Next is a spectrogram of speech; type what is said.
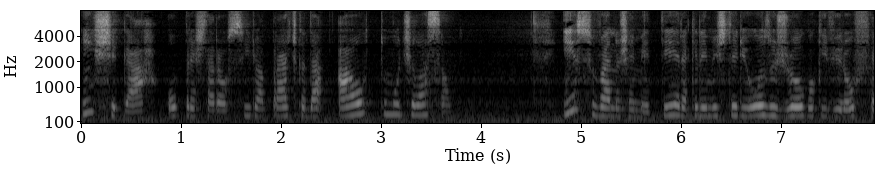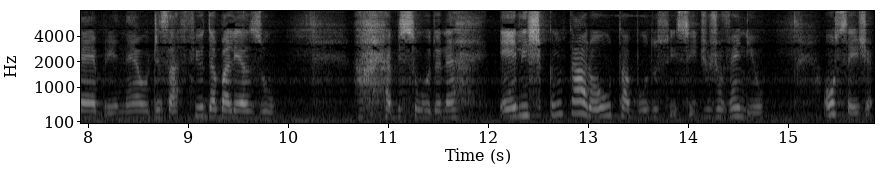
instigar ou prestar auxílio à prática da automutilação. Isso vai nos remeter àquele misterioso jogo que virou febre, né? o desafio da baleia azul. Ai, absurdo, né? Ele escancarou o tabu do suicídio juvenil. Ou seja,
